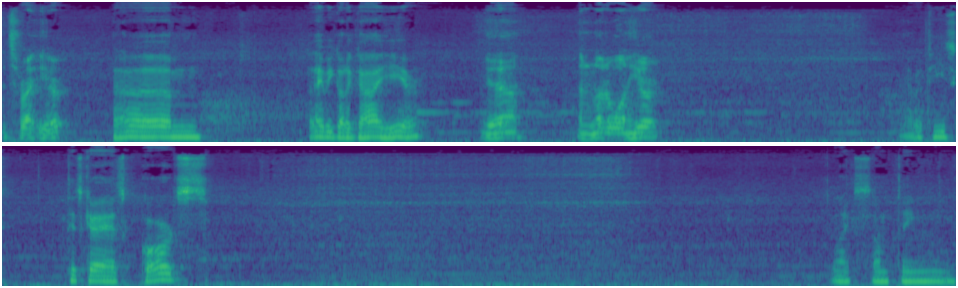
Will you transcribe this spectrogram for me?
it's right here. Um, I think we got a guy here. Yeah. And another one here. Yeah, but he's this guy has guards. Like something.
